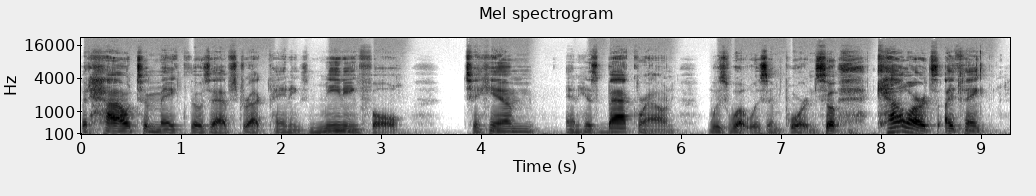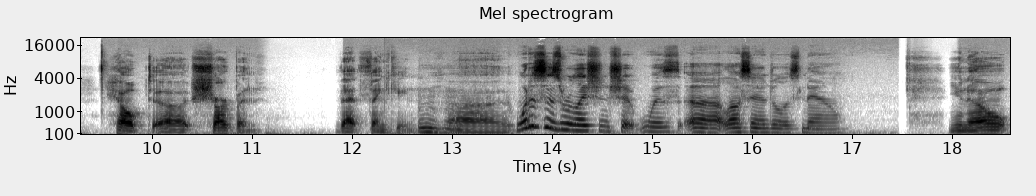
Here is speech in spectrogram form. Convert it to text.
but how to make those abstract paintings meaningful to him and his background was what was important. So, Cal Arts, I think, helped uh, sharpen that thinking. Mhm. Uh, What is his relationship with uh, Los Angeles now? You know,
